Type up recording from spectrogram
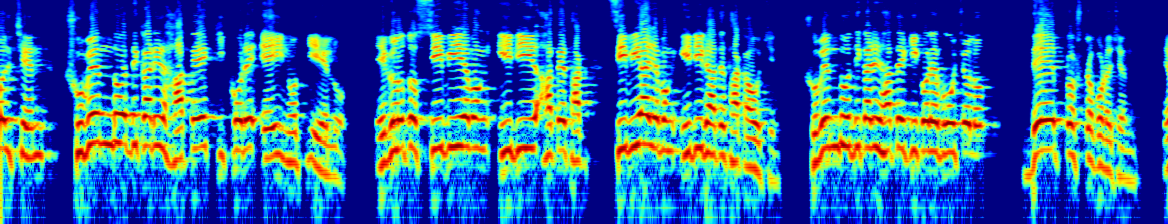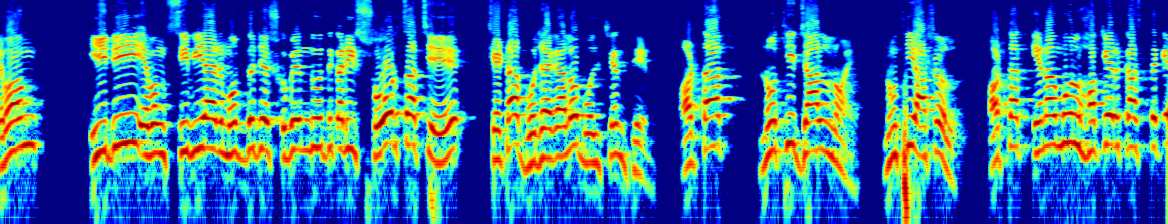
বলছেন, শুভেন্দু অধিকারীর হাতে কি করে এই নথি এলো? এগুলো তো সিবি এবং ইডি হাতে থাক সিবিআই এবং ইডির হাতে থাকা উচিত। শুভেন্দু অধিকারীর হাতে কি করে পৌঁছলো? দেব প্রশ্ন করেছেন। এবং ইডি এবং সিবিআই মধ্যে যে শুভেন্দু অধিকারীর সোর্স আছে, সেটা বোঝা গেল বলছেন দেব। অর্থাৎ নথি জাল নয়, নথি আসল। অর্থাৎ এনামুল হকের কাছ থেকে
